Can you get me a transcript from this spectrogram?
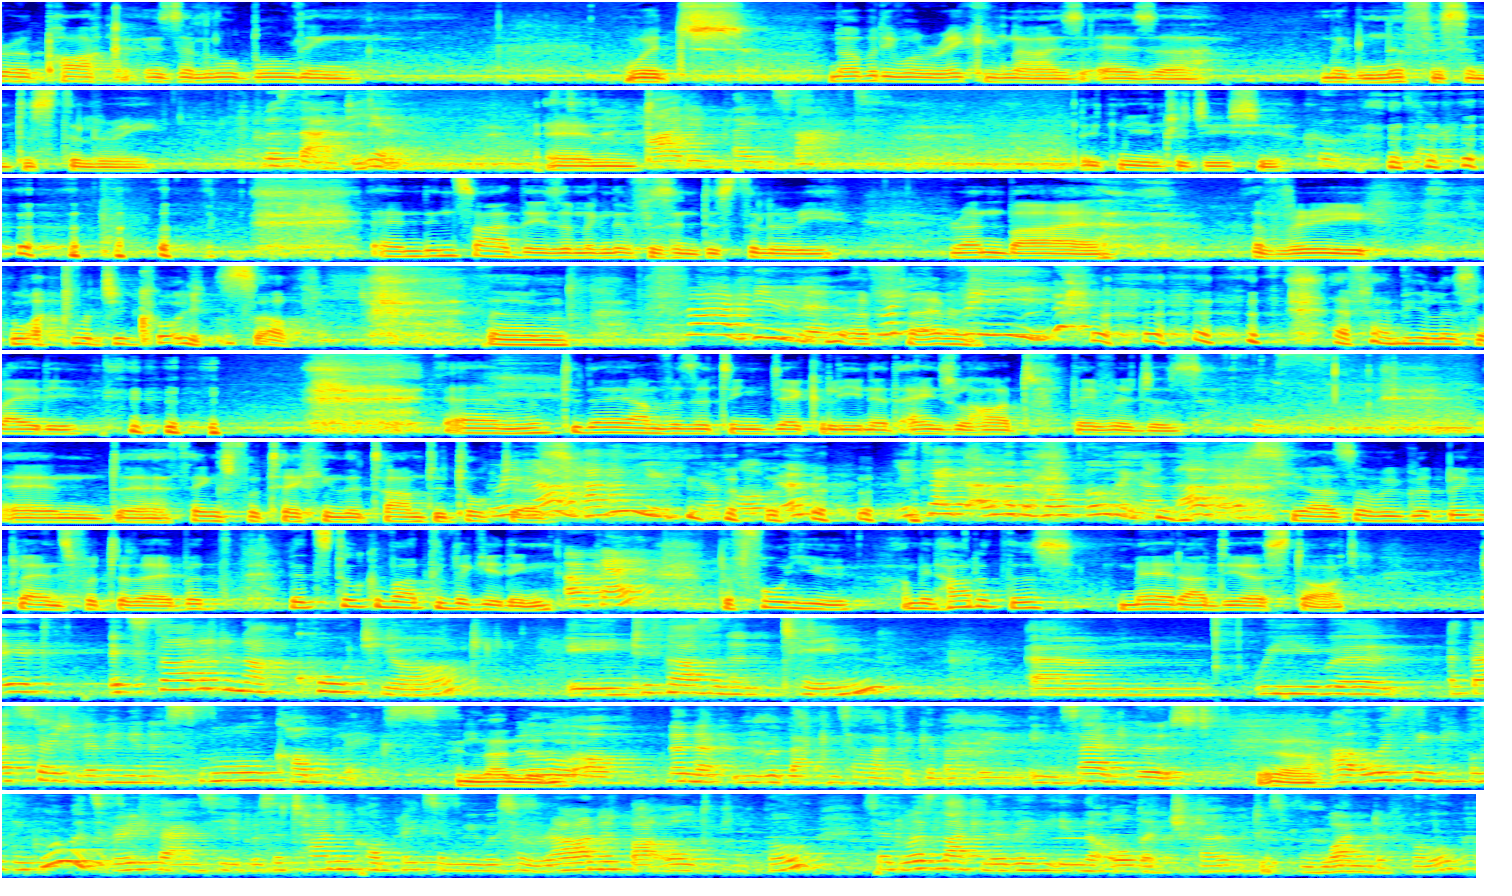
Dunborough Park is a little building which nobody will recognize as a magnificent distillery. That was the idea. And Hide in plain sight. let me introduce you. Cool. And inside there's a magnificent distillery run by a very, what would you call yourself? Um, Fabulous. what fab- do you mean? a fabulous lady. um, today I'm visiting Jacqueline at Angel Heart Beverages. yes. And uh, thanks for taking the time to talk We to love us. having you here, Holger. you take over the whole building. I love it. Yeah, so we've got big plans for today. But let's talk about the beginning. Okay. Before you, I mean, how did this mad idea start? It it started in our courtyard in 2010. Um, we were at that stage living in a small complex In the London. middle of no no we were back in South Africa by then in Sandhurst. Yeah. I always think people think oh it's very fancy. It was a tiny complex and we were surrounded by old people, so it was like living in the old age home. It was wonderful.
